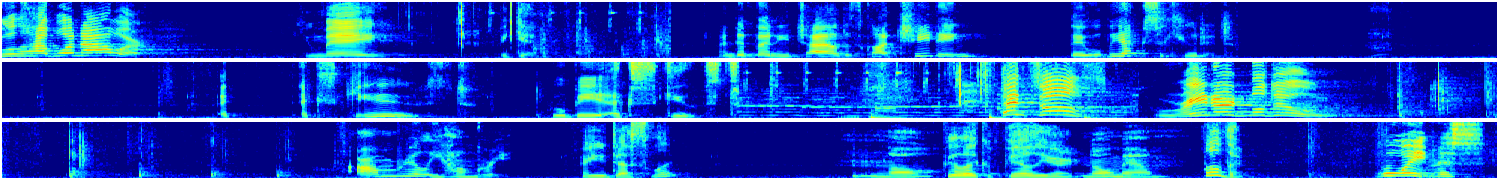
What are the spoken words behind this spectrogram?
You will have one hour. You may begin. And if any child is caught cheating, they will be executed. Ex- excused. Will be excused. Pencils! Reynard Muldoon. I'm really hungry. Are you desolate? No. Feel like a failure? No, ma'am. Well then, Well, wait, miss.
